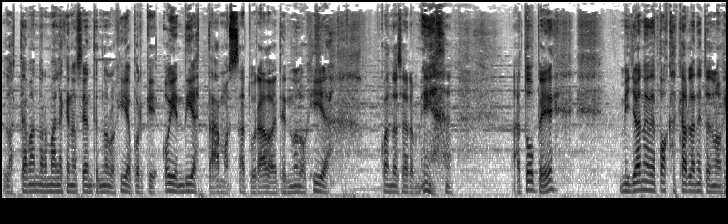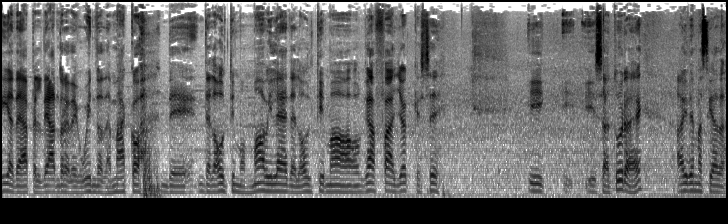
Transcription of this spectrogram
los temas normales que no sean tecnología, porque hoy en día estamos saturados de tecnología, cuando se dormía a tope, millones de podcasts que hablan de tecnología, de Apple, de Android, de Windows, de Mac, de, de los últimos móviles, de los últimos gafas, yo qué sé. Y, y, y satura, ¿eh? Hay demasiada.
